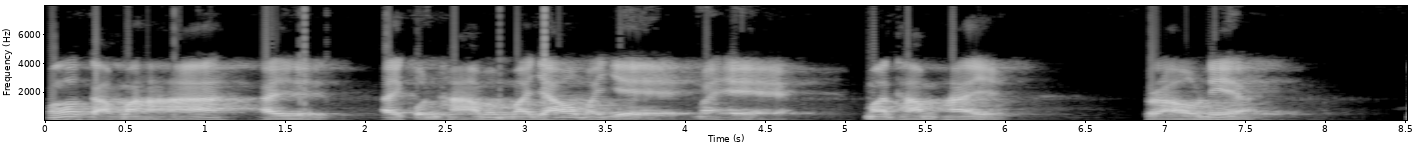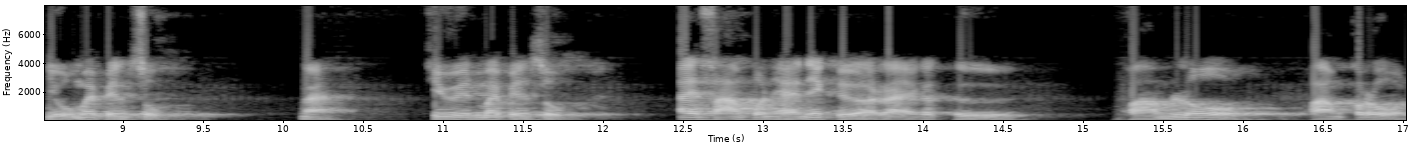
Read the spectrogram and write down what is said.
มันก็กลับมาหาไอ้ ไอ้คนหามันมาเย้ามาแย่มาแห่มาทำให้เราเนี่ยอยู่ไม่เป็นสุขนะชีวิตไม่เป็นสุขไอ้สามคนแห่นี่คืออะไรก็คือ ความโลภความโกรธ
